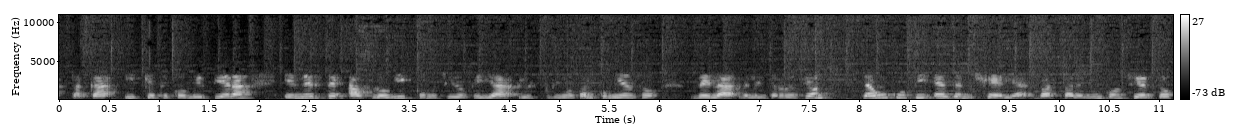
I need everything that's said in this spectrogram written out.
hasta acá y que se convirtiera en este afrobeat conocido que ya les pusimos al comienzo de la, de la intervención. Seun Kuti es de Nigeria, va a estar en un concierto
